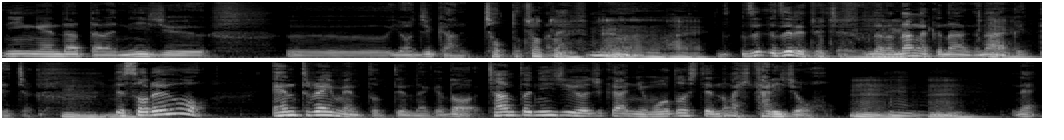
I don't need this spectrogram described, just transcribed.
人間だったら24時間ちょっとちょとかね。ずずれてっちゃう。だから長く長く長くいってっちゃう。うんで、それをエントレイメントって言うんだけど、ちゃんと24時間に戻してるのが光情報。うん。うん。ね。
